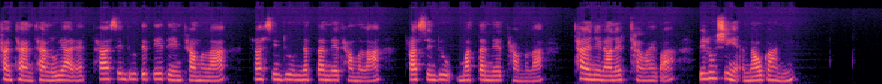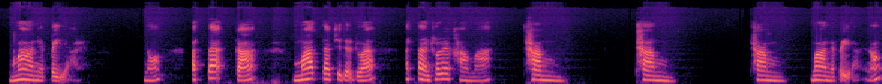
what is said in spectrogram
ထန်ထန်ထန်လို့ရတယ်သာစင်တူတတိတင်ထမလားသာစင်တူနတ်တန်နဲ့ထမလားသာစင်တူမတ်တန်နဲ့ထမလား ထိုင်နေတာလည်းထိုင်လိုက်ပါပြီးလို့ရှိရင်အနောက်ကနေမနဲ့ပိတ်ရတယ်နော်အသက်ကမတက်ဖြစ်တဲ့အတွက်အတန်ထွက်တဲ့ခါမှာ tham tham tham မနဲ့ပိတ်ရတယ်နော်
